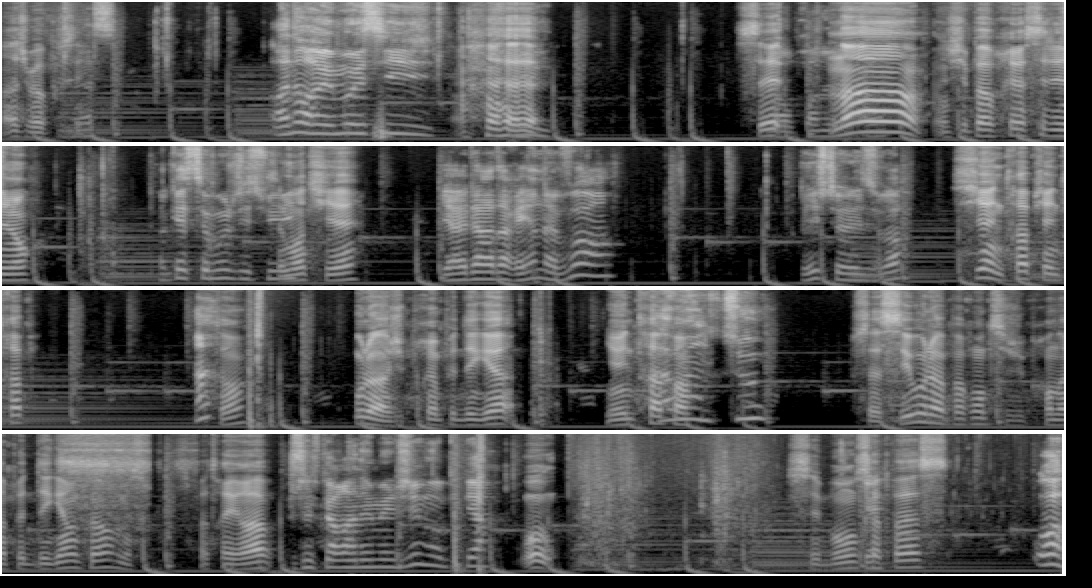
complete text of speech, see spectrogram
Ah, tu m'as poussé. C'est- Oh non, mais moi aussi. c'est... Non J'ai pas pris assez d'élan. Ok, c'est bon, j'y suis. C'est bon, tu y es Il y a l'air de rien à voir. Hein. Oui, je te laisse voir. Si, y a une trappe, y a une trappe. Hein Attends. Oula, j'ai pris un peu de dégâts. Y a une trappe, ah, ouais, hein. en dessous. C'est assez haut là par contre, je vais prendre un peu de dégâts encore, mais c'est c'est pas très grave. Je vais faire un MLG, moi, pire. C'est bon, ça passe. Oh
